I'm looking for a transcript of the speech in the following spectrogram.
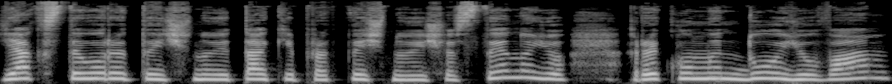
як з теоретичною, так і практичною частиною, рекомендую вам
